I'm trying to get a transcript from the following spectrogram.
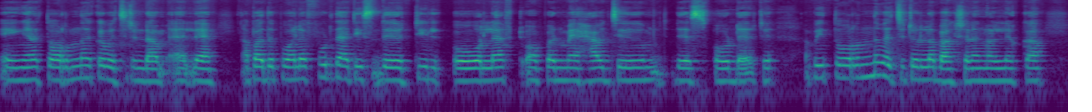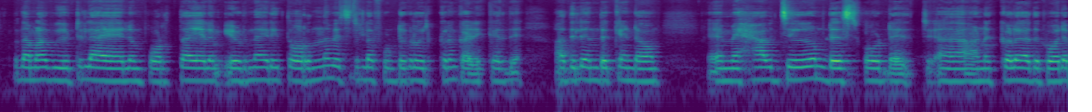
ഇങ്ങനെ തുറന്നൊക്കെ വെച്ചിട്ടുണ്ടാവും അല്ലേ? അപ്പോൾ അതുപോലെ food that is dirty or left open may have germ dust or dirt അപ്പോൾ ഈ തുറന്ന് വെച്ചിട്ടുള്ള ഭക്ഷണങ്ങളിലൊക്കെ ഇപ്പോൾ നമ്മളെ വീട്ടിലായാലും പുറത്തായാലും എവിടുന്നായാലും ഈ തുറന്ന് വെച്ചിട്ടുള്ള ഫുഡുകൾ ഒരിക്കലും കഴിക്കരുത്. അതിലെന്തൊക്കെ ഉണ്ടാവും? മെഹാവ് ജേം ഡസ്റ്റ് ഡസ്റ്റ് അണുക്കൾ അതുപോലെ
